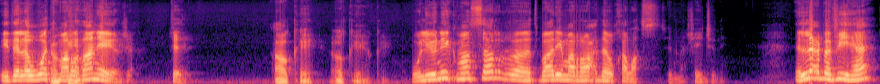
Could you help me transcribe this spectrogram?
إذا لوت مرة. ثانية يرجع. كذي okay okay okay. وال unique monster تباريه مرة واحدة وخلاص شيء كذي. اللعبة فيها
